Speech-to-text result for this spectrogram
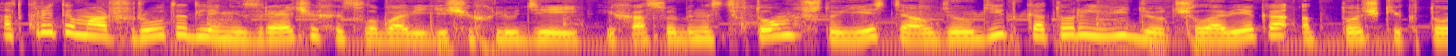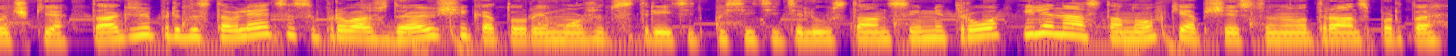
открыты маршруты для незрячих и слабовидящих людей. Их особенность в том, что есть аудиогид, который ведет человека от точки к точке. Также предоставляется сопровождающий, который может встретить встретить посетителя у станции метро или на остановке общественного транспорта,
